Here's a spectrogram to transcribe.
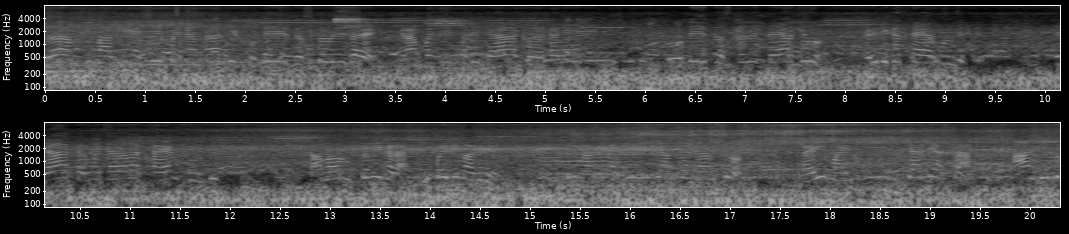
सर आमची मागणी अशी आहे, पहिल्यांदा जे खोटे दस्तवेज आहे ग्रामपंचायतीमध्ये ज्या क्लर्काने खोटे दस्तवेज तयार करून खरेदी खत तयार करून घेतले त्या कर्मचाऱ्याला कायमस्वरूपी कामावर कमी करा. ही पहिली मागणी आहे. दुसरी मागणी अशी आहे की आमचा ग्रामसेवक काही माहिती विचारली असता आज देतो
